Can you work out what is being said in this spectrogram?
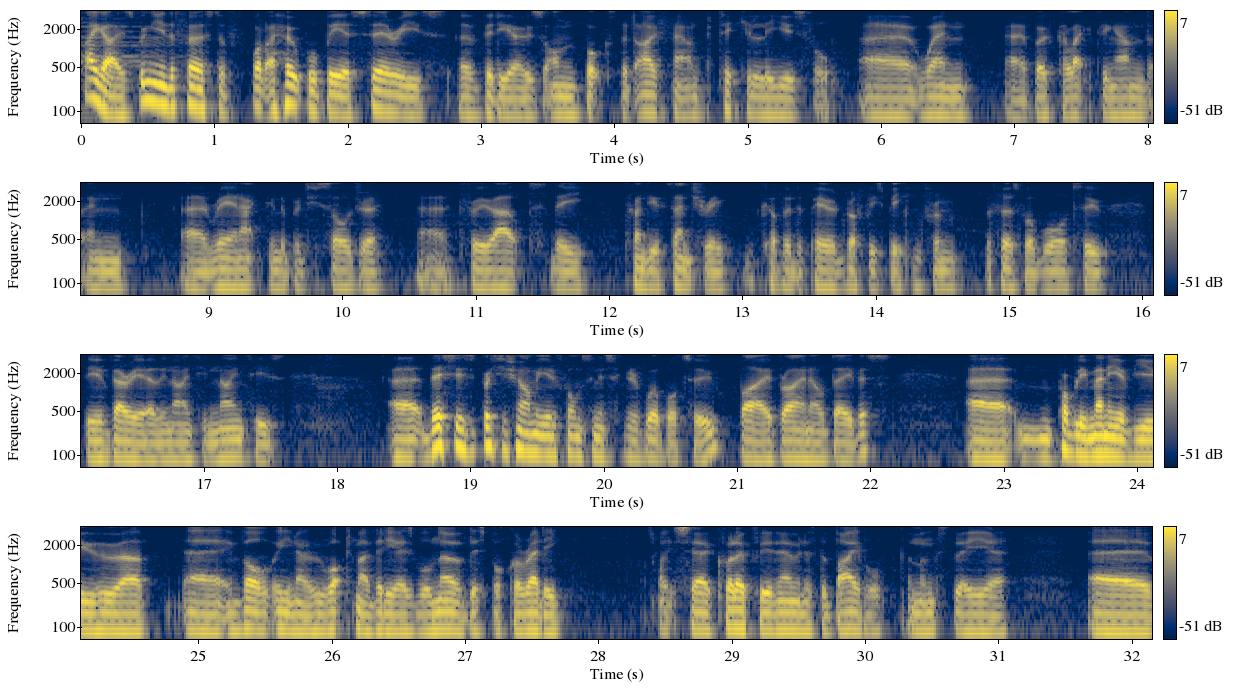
Hi guys, bringing you the first of what I hope will be a series of videos on books that I've found particularly useful uh, when uh, both collecting and in uh, reenacting the British soldier uh, throughout the 20th century. Covered a period, roughly speaking, from the First World War to the very early 1990s. Uh, this is British Army Uniforms and Insignia of World War II by Brian L. Davis. Uh, probably many of you who are involved, you know, who watch my videos will know of this book already it's uh, colloquially known as the Bible amongst the uh, uh,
